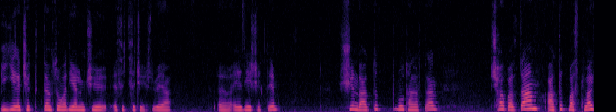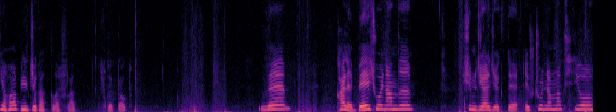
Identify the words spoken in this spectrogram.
bir yere çektikten sonra diyelim ki S3 seçti veya e, E çektim. Şimdi artık bu taraftan çarpazdan artık baskılar yapabilecek arkadaşlar. Square Ve kale B3 oynandı. Şimdi gelecek de F3 oynanmak istiyor.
